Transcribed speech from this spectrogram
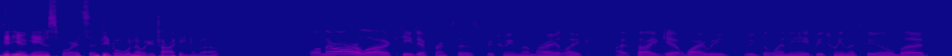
video game sports and people will know what you're talking about. Well, and there are a lot of key differences between them, right? Like, I, so I get why we we delineate between the two, but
